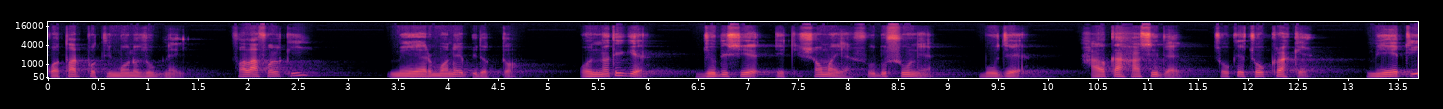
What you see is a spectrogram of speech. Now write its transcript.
কথার প্রতি মনোযোগ নেই। ফলাফল কি? মেয়ের মনে বিরক্ত। অন্যদিকে, যদি সে একই সময়ে শুধু শুনে, বুঝে, হালকা হাসি দেয়, চোখে চোখ রাখে, মেয়েটি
